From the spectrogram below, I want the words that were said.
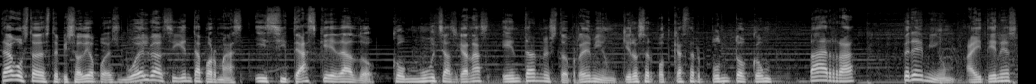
¿Te ha gustado este episodio? Pues vuelve al siguiente a por más. Y si te has quedado con muchas ganas, entra en nuestro premium. Quiero ser podcaster.com barra premium. Ahí tienes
